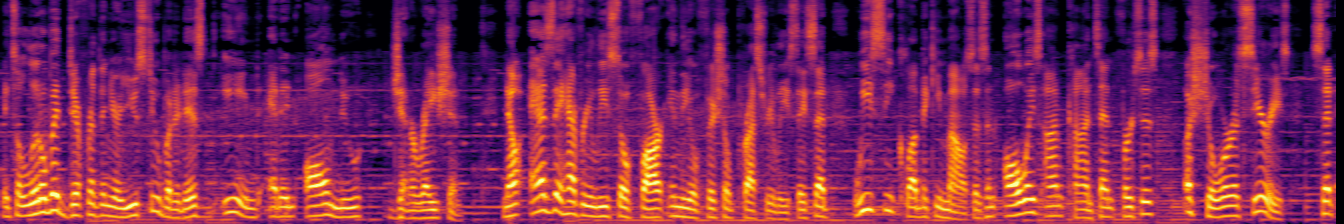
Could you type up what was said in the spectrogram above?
It's a little bit different than you're used to, but it is aimed at an all new generation. Now, as they have released so far in the official press release, they said, We see Club Mickey Mouse as an always on content versus a show or a series, said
